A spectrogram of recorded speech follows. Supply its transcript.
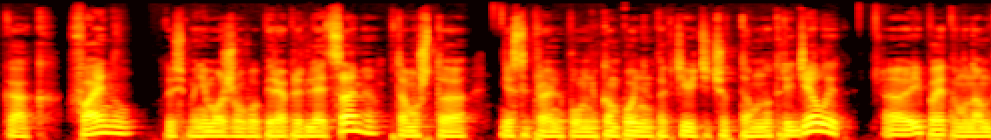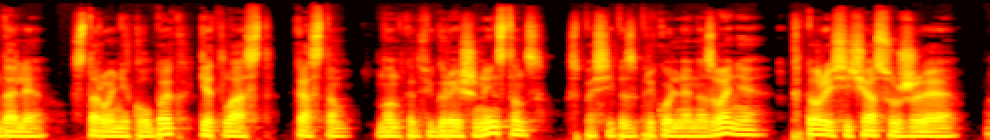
как final, то есть мы не можем его переопределять сами, потому что, если правильно помню, компонент Activity что-то там внутри делает, и поэтому нам дали сторонний callback getLast custom non-configuration instance. Спасибо за прикольное название, который сейчас уже Э,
